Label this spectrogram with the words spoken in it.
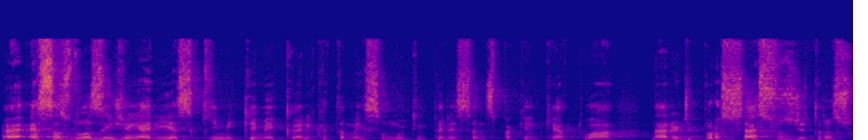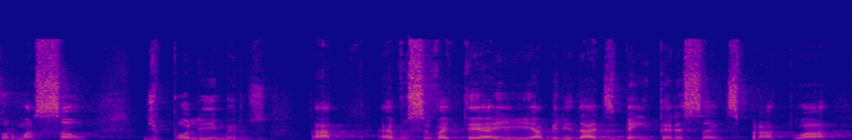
É, essas duas engenharias, química e mecânica, também são muito interessantes para quem quer atuar na área de processos de transformação de polímeros. Tá? É, você vai ter aí habilidades bem interessantes para atuar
